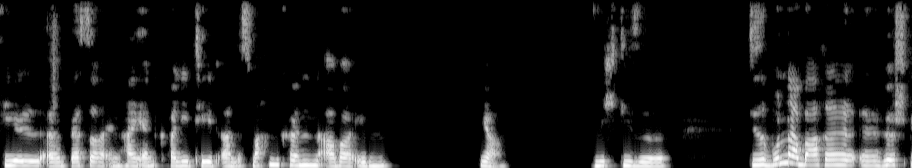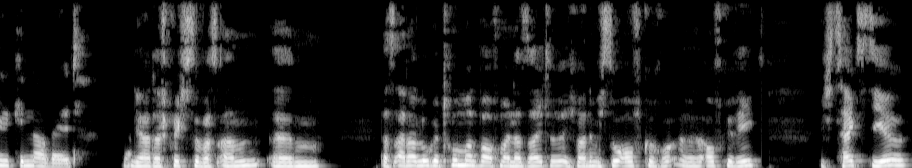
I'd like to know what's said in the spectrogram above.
viel äh, besser in High-End-Qualität alles machen können, aber eben, ja, nicht diese, diese wunderbare äh, Hörspiel-Kinderwelt. Ja. ja, da sprichst du was an. Ähm, das analoge Tonband war auf meiner Seite. Ich war nämlich so äh, aufgeregt. Ich zeig's dir.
